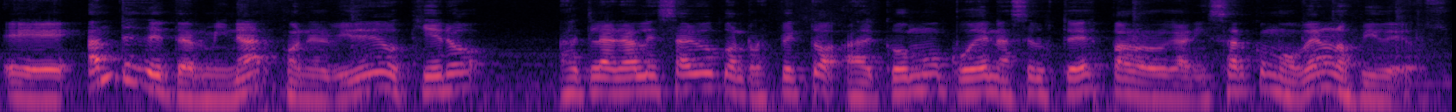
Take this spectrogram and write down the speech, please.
Eh, antes de terminar con el video quiero aclararles algo con respecto a cómo pueden hacer ustedes para organizar cómo ven los videos.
